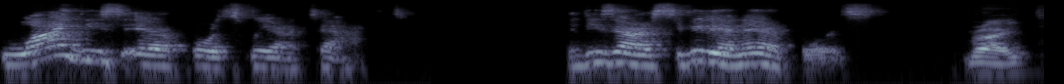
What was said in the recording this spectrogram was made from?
why these airports were attacked. And these are civilian airports. Right.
